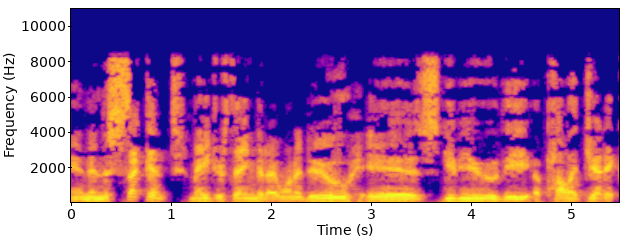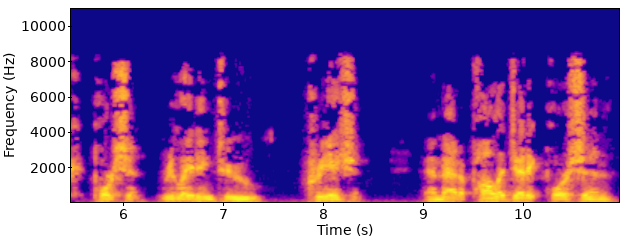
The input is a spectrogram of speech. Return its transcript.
And then the second major thing that I want to do is give you the apologetic portion relating to creation. And that apologetic portion,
